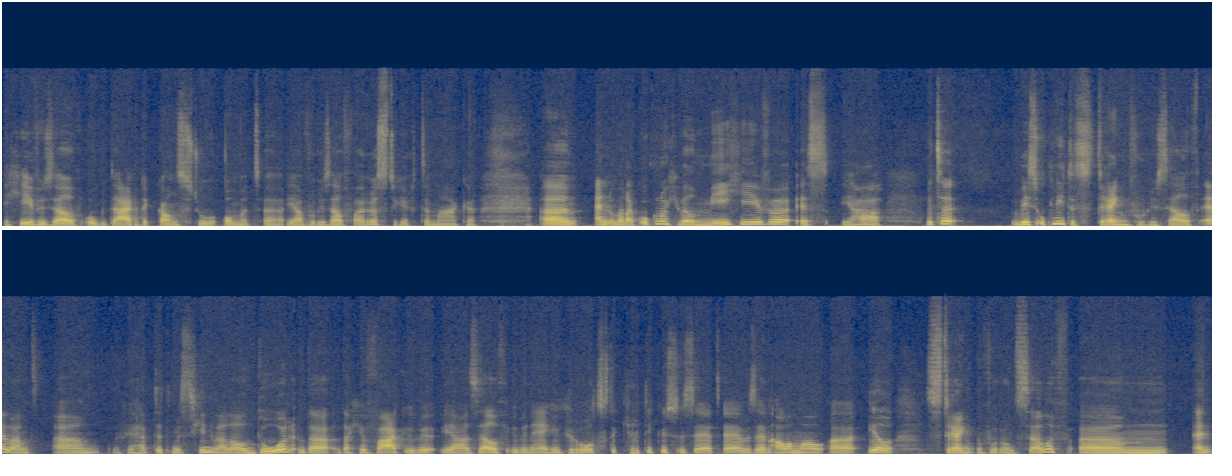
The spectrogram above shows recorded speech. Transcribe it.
geef jezelf ook daar de kans toe om het uh, ja, voor jezelf wat rustiger te maken. Um, en wat ik ook nog wil meegeven is, ja, weet je, wees ook niet te streng voor jezelf. Hè? Want um, je hebt het misschien wel al door dat, dat je vaak uw, ja, zelf je eigen grootste criticus bent. Hè? We zijn allemaal uh, heel streng voor onszelf. en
